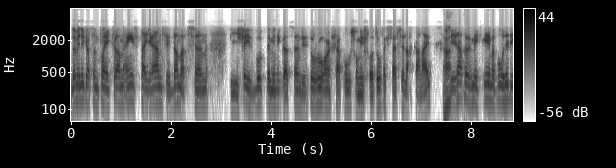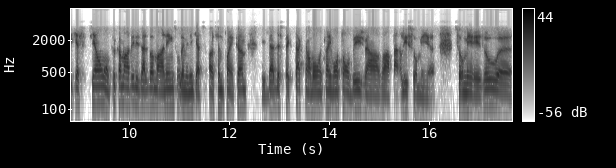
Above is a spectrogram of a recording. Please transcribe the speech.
DominiqueHudson.com, Instagram, c'est Dom Hudson, puis Facebook, Dominique Hudson. J'ai toujours un chapeau sur mes photos, fait que c'est facile à reconnaître. Ah. Les gens peuvent m'écrire, me poser des questions. On peut commander les albums en ligne sur DominiqueHudson.com. Les dates de spectacle, quand, ils vont tomber, je vais en, parler sur mes, euh, sur mes réseaux. Euh,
